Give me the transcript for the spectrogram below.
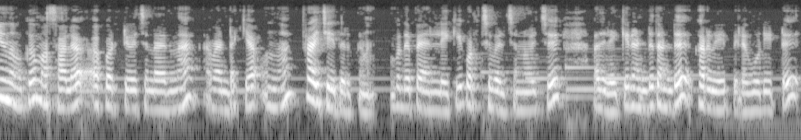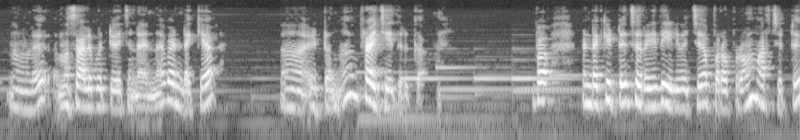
ഇനി നമുക്ക് മസാല പുരട്ടി വെച്ചിട്ടുണ്ടായിരുന്ന വെണ്ടയ്ക്ക ഒന്ന് ഫ്രൈ ചെയ്തെടുക്കണം. അപ്പോൾ ഇതേ പാനിലേക്ക് കുറച്ച് വെളിച്ചെണ്ണ ഒഴിച്ച് അതിലേക്ക് രണ്ട് തണ്ട് കറിവേപ്പില കൂടിയിട്ട് നമ്മൾ മസാല പുരട്ടി വെച്ചിട്ടുണ്ടായിരുന്ന വെണ്ടയ്ക്ക ഇട്ടൊന്ന് ഫ്രൈ ചെയ്തെടുക്കുക. അപ്പോൾ വെണ്ടയ്ക്ക ഇട്ട് ചെറിയ തീയിൽ വെച്ച് അപ്പുറം അപ്പുറം മറിച്ചിട്ട്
